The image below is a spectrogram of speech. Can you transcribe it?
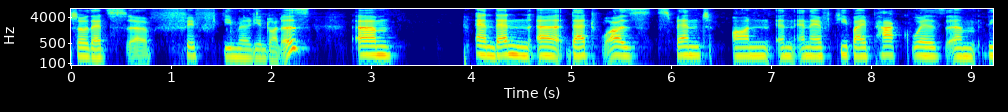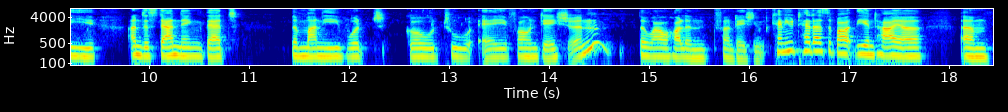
So that's uh, $50 million. Um, and then uh, that was spent on an NFT by Pak with um, the understanding that the money would go to a foundation, the Wau Holland Foundation. Can you tell us about the entire um,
